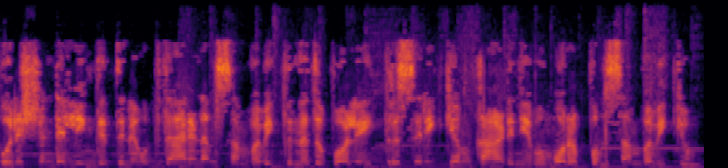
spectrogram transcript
പുരുഷന്റെ ലിംഗത്തിന് ഉദ്ധാരണം സംഭവിക്കുന്നതുപോലെ ത്രിസരിക്കും കാഠിന്യവും ഉറപ്പും സംഭവിക്കും.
